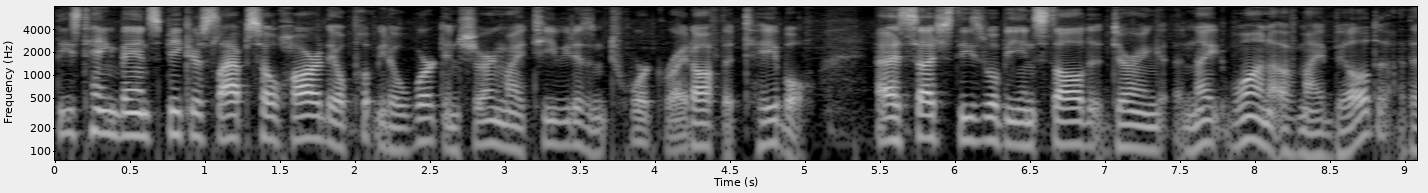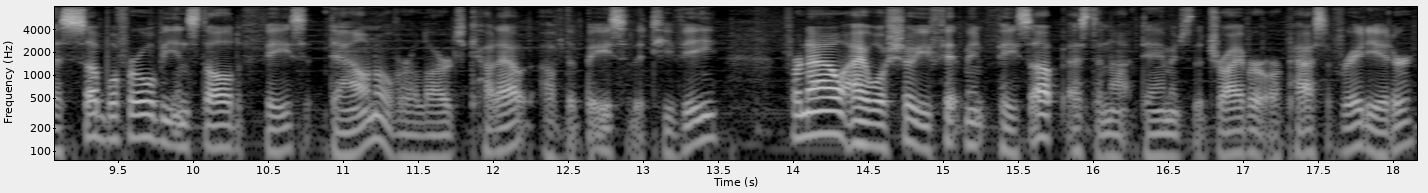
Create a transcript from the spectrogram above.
These Tang Band speakers slap so hard they'll put me to work ensuring my TV doesn't twerk right off the table. As such, these will be installed during night one of my build. The subwoofer will be installed face down over a large cutout of the base of the TV. For now, I will show you fitment face up as to not damage the driver or passive radiator.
